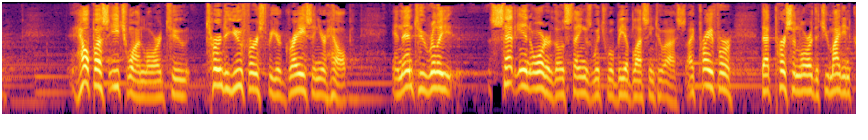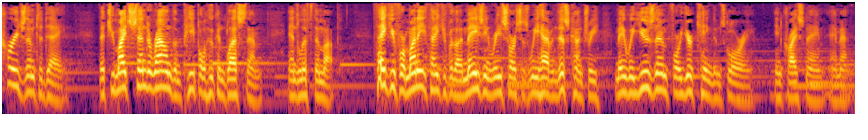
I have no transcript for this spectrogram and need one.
Help us each one, Lord, to turn to you first for your grace and your help, and then to really set in order those things which will be a blessing to us. I pray for that person, Lord, that you might encourage them today, that you might send around them people who can bless them and lift them up. Thank you for money. Thank you for the amazing resources we have in this country. May we use them for your kingdom's glory. In Christ's name, amen.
